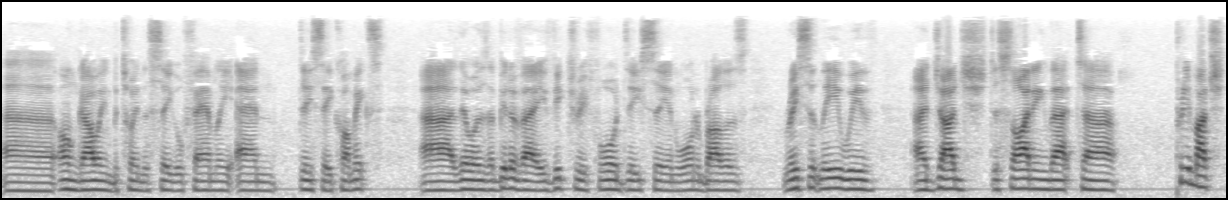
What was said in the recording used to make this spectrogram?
uh, ongoing between the Siegel family and DC Comics. Uh, there was a bit of a victory for DC and Warner Brothers recently with a judge deciding that uh, pretty much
